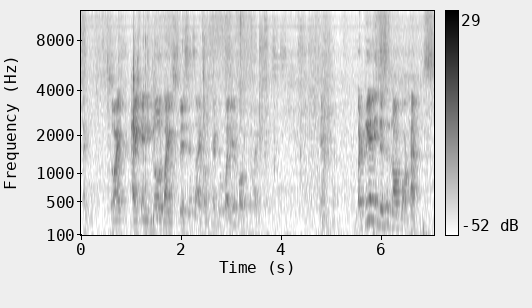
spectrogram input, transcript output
Right. So I, I can ignore white spaces, I don't have to worry about the white spaces. Okay? But really, this is not what happens.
